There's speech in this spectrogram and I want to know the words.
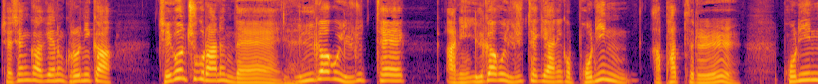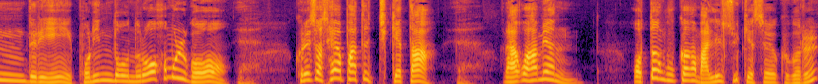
제 생각에는 그러니까 재건축을 하는데 네. 1가구 1주택 아니 1가구 1주택이 아니고 본인 아파트를 본인들이 본인 돈으로 허물고 네. 그래서 새 아파트 짓겠다라고 네. 하면 어떤 국가가 말릴 수 있겠어요, 그거를?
